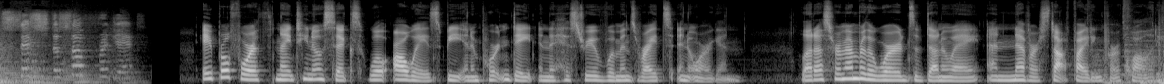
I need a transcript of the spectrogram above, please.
sister suffragette. April 4th, 1906 will always be an important date in the history of women's rights in Oregon. Let us remember the words of Duniway and never stop fighting for equality.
